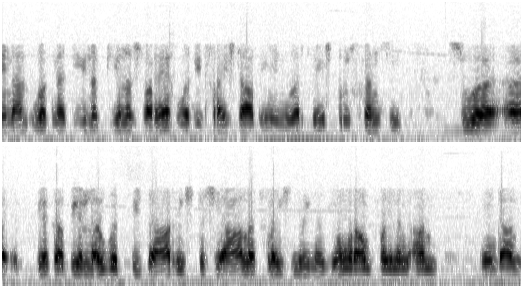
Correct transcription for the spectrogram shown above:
en dan ook natuurlik teelers van reg oor die Vrystaat en die Noordwes provinsie. So uh BKB Louwit bied daardie spesiale vleismerino jongram veiling aan en dan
